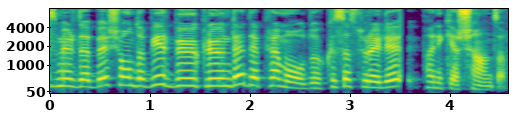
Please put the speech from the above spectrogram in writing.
İzmir'de 5.1 büyüklüğünde deprem oldu. Kısa süreli panik yaşandı.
